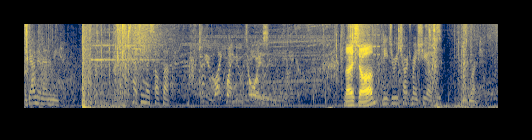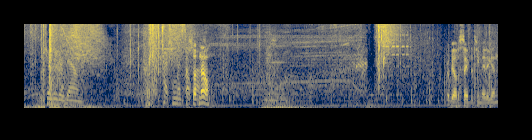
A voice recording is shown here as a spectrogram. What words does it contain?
I downed an enemy. Patching myself up. Do you like my new toys? Nice job. Need to recharge my shields. Smart. Kill leader down. Patching myself Stuff up. now. We'll be able to save the teammate again.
